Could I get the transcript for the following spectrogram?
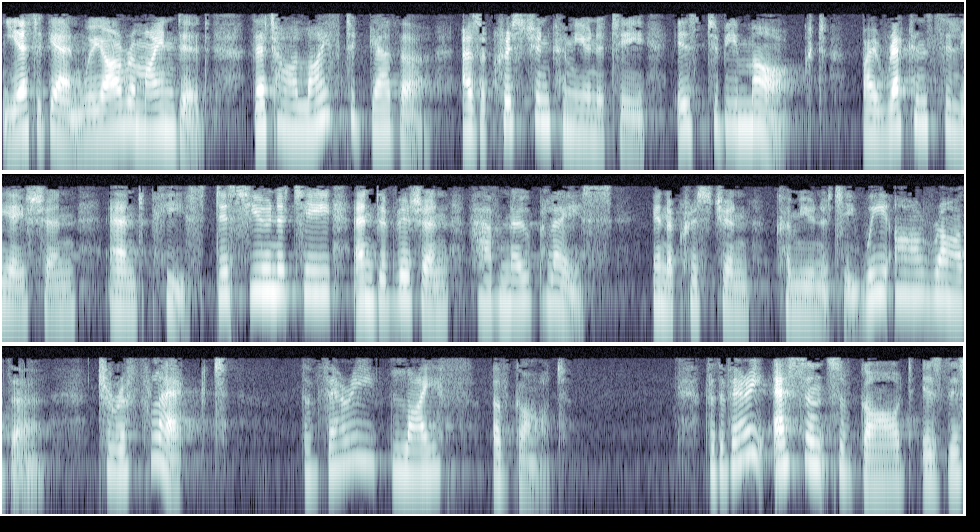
Yet again, we are reminded that our life together as a Christian community is to be marked by reconciliation and peace. Disunity and division have no place in a Christian community. We are rather to reflect the very life of God. For the very essence of God is this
